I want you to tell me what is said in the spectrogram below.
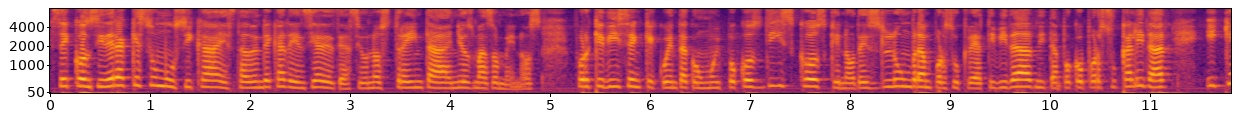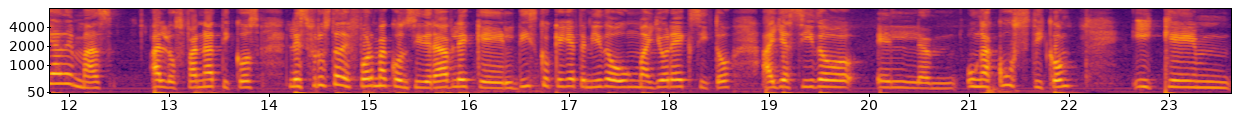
se considera que su música ha estado en decadencia desde hace unos 30 años más o menos, porque dicen que cuenta con muy pocos discos, que no deslumbran por su creatividad ni tampoco por su calidad y que además a los fanáticos les frustra de forma considerable que el disco que haya tenido un mayor éxito haya sido el, um, un acústico y que um,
